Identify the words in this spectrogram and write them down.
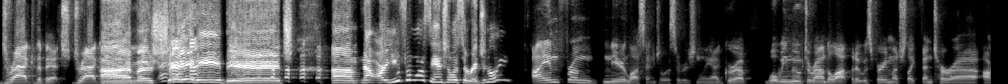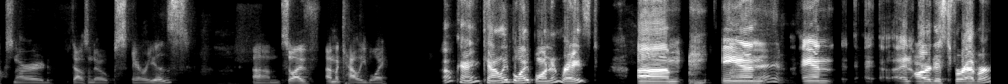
"Drag the bitch, drag her." I'm a shady bitch. Um, now, are you from Los Angeles originally? I am from near Los Angeles originally. I grew up. Well, we moved around a lot, but it was very much like Ventura, Oxnard, Thousand Oaks areas. Um, so I've I'm a Cali boy. Okay, Cali boy, born and raised. Um, and and uh, an artist forever.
